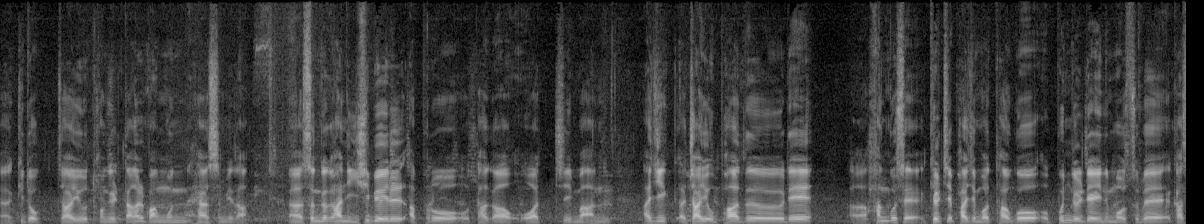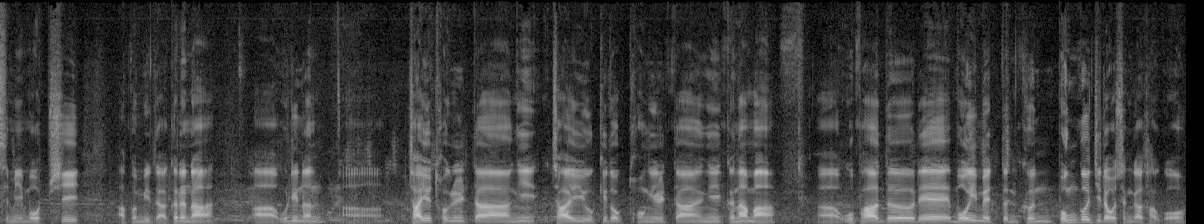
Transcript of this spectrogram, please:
어, 기독자유통일당을 방문했습니다. 어, 선거가 한 20여일 앞으로 다가왔지만 아직 자유우파들의 어, 한 곳에 결집하지 못하고 분열되어 있는 모습에 가슴이 몹시 아픕니다. 그러나 아, 우리는 어, 자유통일당이 자유기독통일당이 그나마 어, 우파들의 모임했던 근 본거지라고 생각하고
